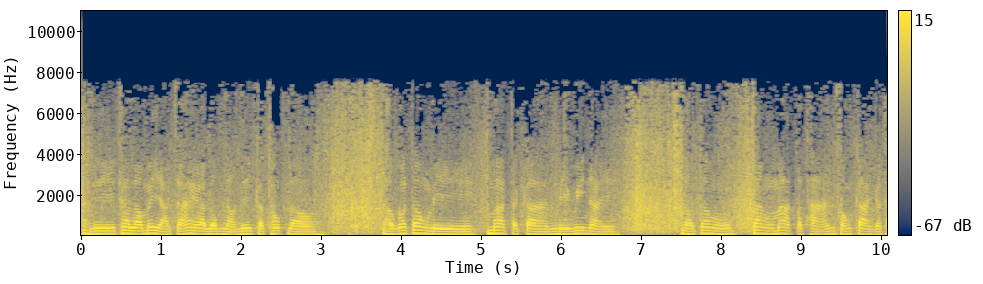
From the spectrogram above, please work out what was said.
อันนี้ถ้าเราไม่อยากจะให้อารมณ์เหล่านี้กระทบเรา เราก็ต้องมีมาตรการมีวินัย เราต้องตั้งมาตรฐานของการกระท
